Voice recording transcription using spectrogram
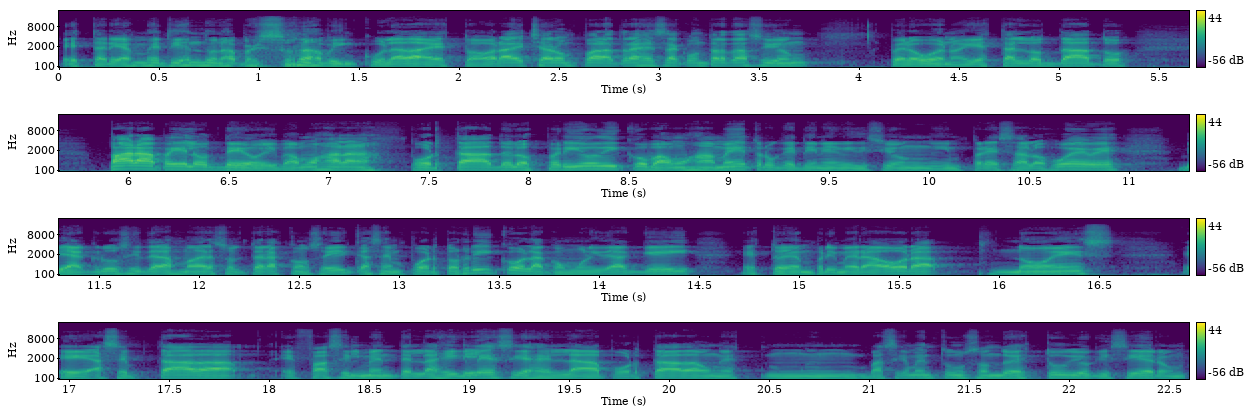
estarían metiendo una persona vinculada a esto. Ahora echaron para atrás esa contratación, pero bueno, ahí están los datos para pelos de hoy. Vamos a las portadas de los periódicos, vamos a Metro, que tiene edición impresa los jueves, Via Cruz y de las Madres Solteras conseguir casa en Puerto Rico, la comunidad gay, estoy en primera hora, no es eh, aceptada eh, fácilmente en las iglesias. Es la portada, un, básicamente un sondeo de estudio que hicieron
